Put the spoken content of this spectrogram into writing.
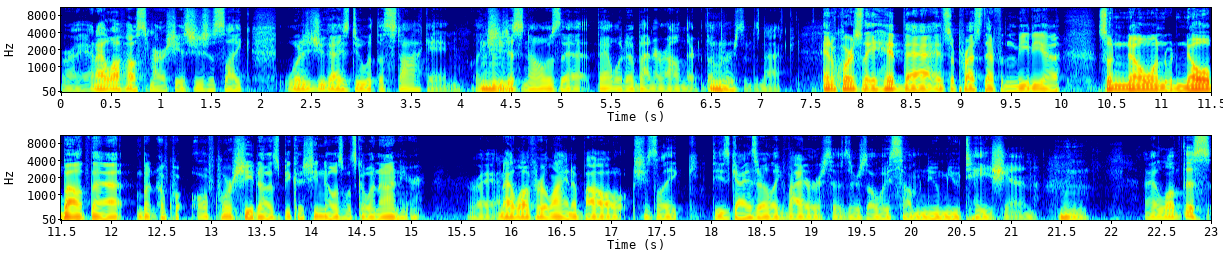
Right, and I love how smart she is. She's just like, "What did you guys do with the stocking?" Like she Mhm. just knows that that would have been around their, the Mhm. person's neck. And of course, they hid that and suppressed that from the media, so no one would know about that. But of, cour of course, she does because she knows what's going on here. Right, and I love her line about she's like, "These guys are like viruses. There's always some new mutation." Hmm. I love this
